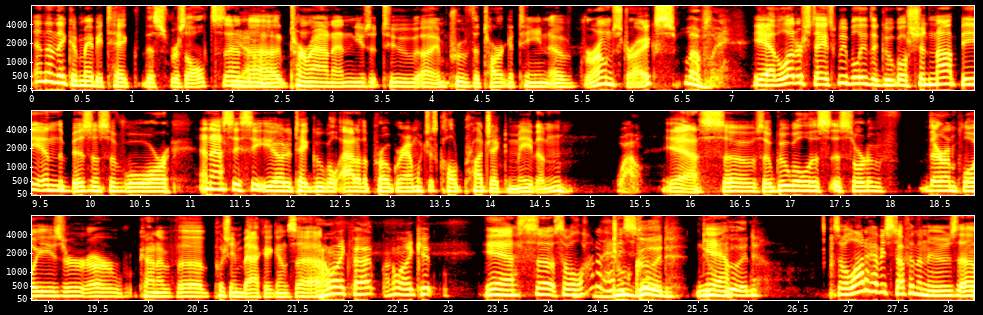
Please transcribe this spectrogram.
And then they could maybe take this results and uh, turn around and use it to uh, improve the targeting of drone strikes. Lovely. Yeah, the letter states we believe that Google should not be in the business of war and asks the CEO to take Google out of the program, which is called Project Maven. Wow. Yeah, so so Google is, is sort of their employees are, are kind of uh, pushing back against that. I like that. I like it. Yeah, so so a lot of heavy Do stuff. good. Do Yeah. good. So a lot of heavy stuff in the news, uh,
